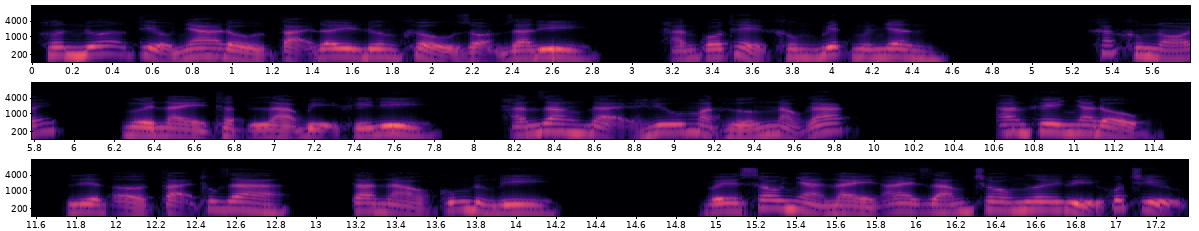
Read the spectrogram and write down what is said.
Hơn nữa tiểu nha đầu tại đây đương khẩu dọn ra đi, hắn có thể không biết nguyên nhân. Khác không nói, người này thật là bị khí đi, hắn răng đại hữu mặt hướng nào gác. An khê nha đầu, liền ở tại thuốc gia, ta nào cũng đừng đi. Về sau nhà này ai dám cho ngươi hủy khuất chịu,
